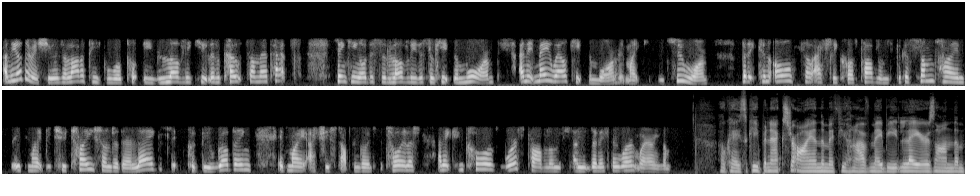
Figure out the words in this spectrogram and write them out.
And the other issue is a lot of people will put these lovely, cute little coats on their pets, thinking, oh, this is lovely, this will keep them warm. And it may well keep them warm. It might keep them too warm but it can also actually cause problems because sometimes it might be too tight under their legs, it could be rubbing, it might actually stop them going to the toilet, and it can cause worse problems than, than if they weren't wearing them. Okay, so keep an extra eye on them if you have maybe layers on them.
